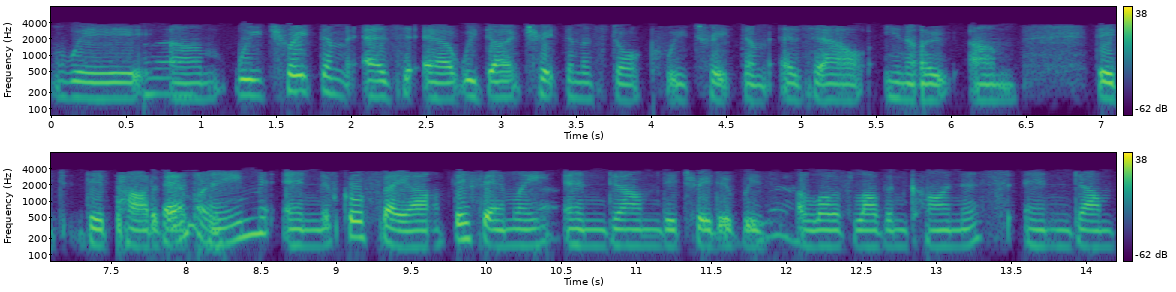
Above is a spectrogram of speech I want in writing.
we um, we treat them as our, we don't treat them as stock. We treat them as our, you know, um, they're they're part of family. our team, and of course they are. They're family, yeah. and um, they're treated with yeah. a lot of love and kindness. And um,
